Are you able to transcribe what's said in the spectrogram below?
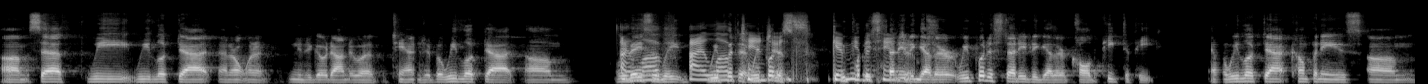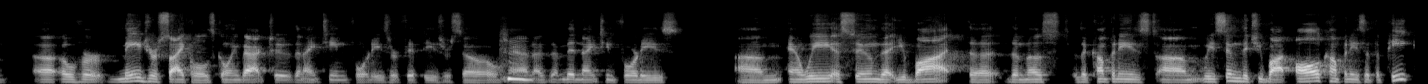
um, Seth, we we looked at. I don't want to need to go down to a tangent, but we looked at. Um, we I basically love, I we love put, tangents. We put a, Give we me put the a study tangents. together. We put a study together called Peak to Peak, and we looked at companies um, uh, over major cycles going back to the 1940s or 50s or so, hmm. and uh, the mid 1940s. Um, and we assumed that you bought the the most the companies. Um, we assumed that you bought all companies at the peak,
